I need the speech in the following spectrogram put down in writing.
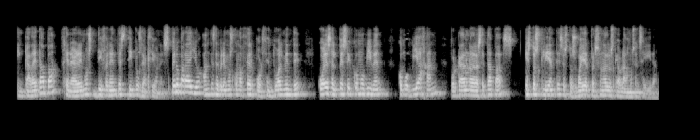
En cada etapa generaremos diferentes tipos de acciones, pero para ello antes deberemos conocer porcentualmente cuál es el peso y cómo viven, cómo viajan por cada una de las etapas estos clientes, estos buyer personas de los que hablábamos enseguida.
